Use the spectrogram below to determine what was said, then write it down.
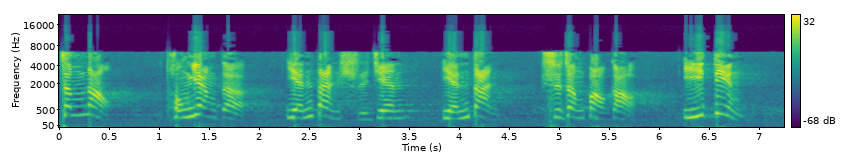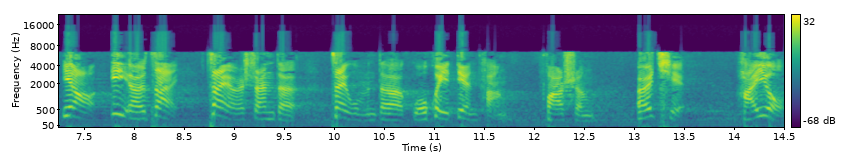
争闹，同样的元旦时间、元旦施政报告，一定要一而再、再而三的在我们的国会殿堂发生，而且还有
